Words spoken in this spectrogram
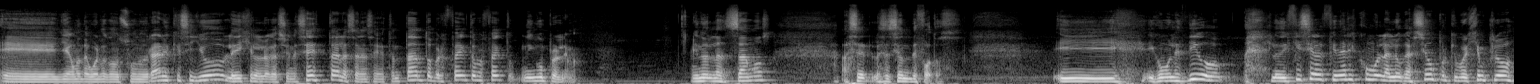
Eh, llegamos de acuerdo con su horario, qué sé yo, le dije la locación es esta, las salas están tanto, perfecto, perfecto, ningún problema. Y nos lanzamos a hacer la sesión de fotos. Y, como les digo, lo difícil al final es como la locación, porque por ejemplo,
